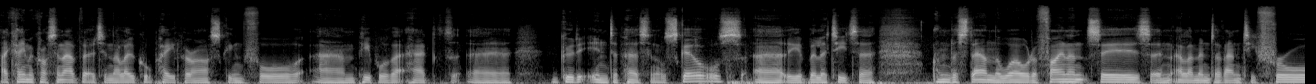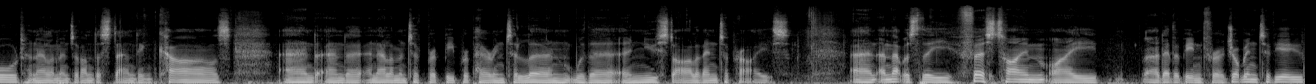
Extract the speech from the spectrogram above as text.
I came across an advert in the local paper asking for um, people that had uh, good interpersonal skills, uh, the ability to understand the world of finances, an element of anti-fraud, an element of understanding cars, and and uh, an element of be preparing to learn with a, a, new style of enterprise. And and that was the first time I had ever been for a job interview.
